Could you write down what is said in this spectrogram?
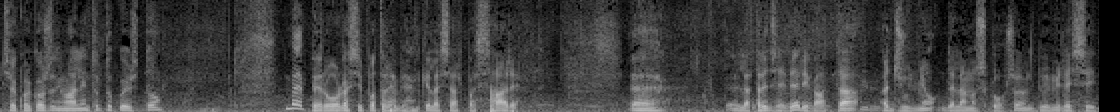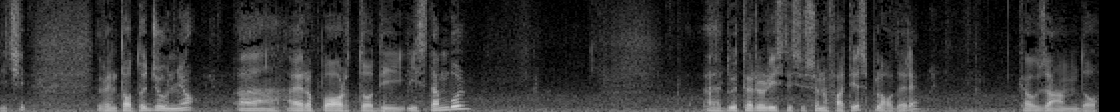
C'è qualcosa di male in tutto questo? Beh, per ora si potrebbe anche lasciar passare. Eh, la tragedia è arrivata a giugno dell'anno scorso, nel 2016, il 28 giugno, eh, aeroporto di Istanbul. Eh, due terroristi si sono fatti esplodere, causando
